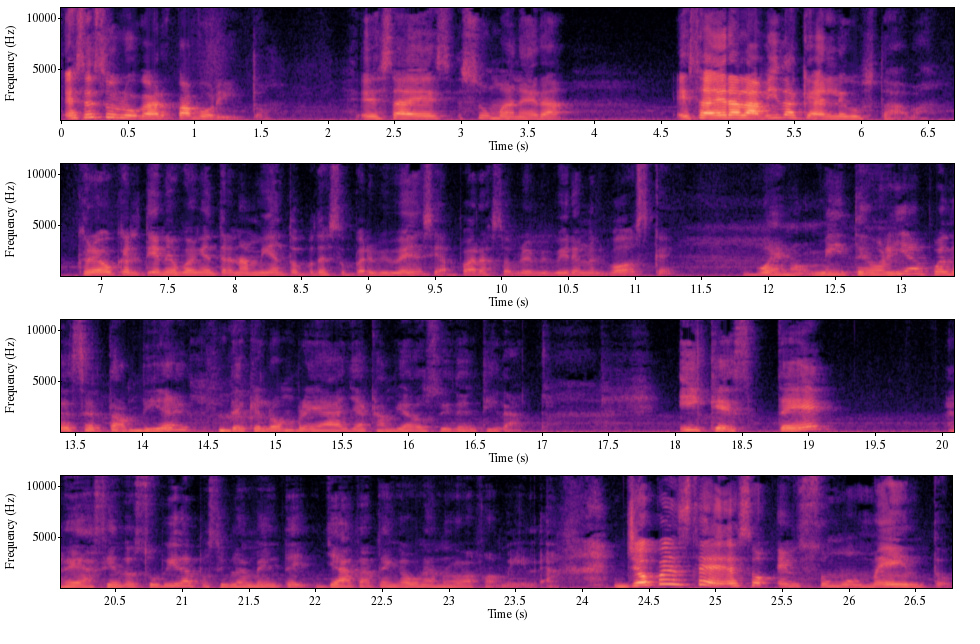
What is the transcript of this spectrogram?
Ese es su lugar favorito. Esa es su manera, esa era la vida que a él le gustaba. Creo que él tiene buen entrenamiento de supervivencia para sobrevivir en el bosque. Bueno, mi teoría puede ser también de que el hombre haya cambiado su identidad y que esté rehaciendo su vida, posiblemente ya tenga una nueva familia. Yo pensé eso en su momento.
